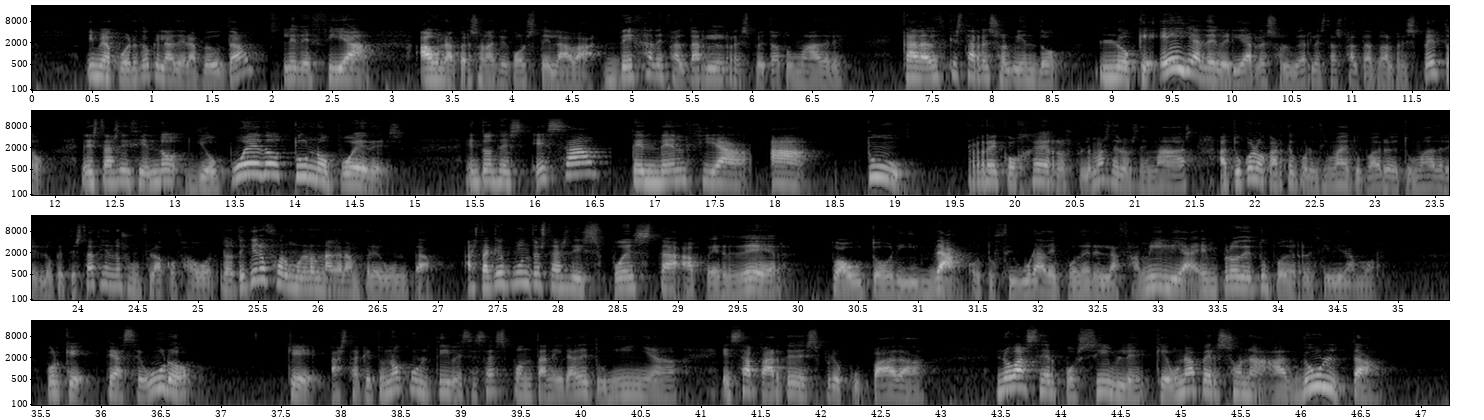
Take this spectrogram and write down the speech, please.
y me acuerdo que la terapeuta le decía a una persona que constelaba, deja de faltarle el respeto a tu madre. Cada vez que estás resolviendo lo que ella debería resolver, le estás faltando al respeto. Le estás diciendo, yo puedo, tú no puedes. Entonces, esa tendencia a tú recoger los problemas de los demás, a tú colocarte por encima de tu padre o de tu madre, lo que te está haciendo es un flaco favor. No, te quiero formular una gran pregunta. ¿Hasta qué punto estás dispuesta a perder tu autoridad o tu figura de poder en la familia en pro de tu poder recibir amor? Porque te aseguro que hasta que tú no cultives esa espontaneidad de tu niña, esa parte despreocupada, no va a ser posible que una persona adulta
